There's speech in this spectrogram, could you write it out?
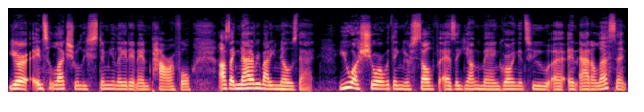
You're intellectually stimulated and powerful. I was like, not everybody knows that. You are sure within yourself as a young man growing into a, an adolescent.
